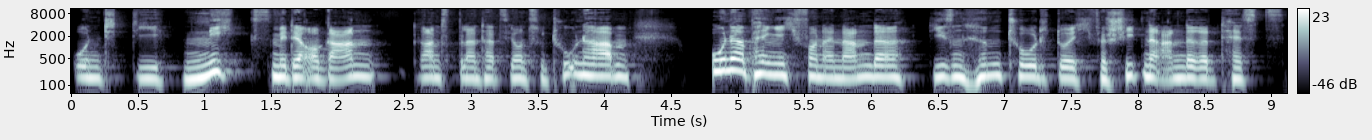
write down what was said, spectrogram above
und die nichts mit der Organtransplantation zu tun haben, unabhängig voneinander diesen Hirntod durch verschiedene andere Tests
